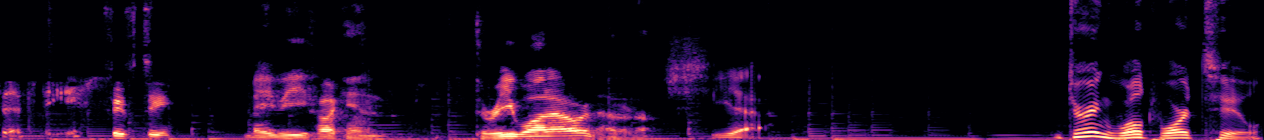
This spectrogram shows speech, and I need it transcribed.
fifty. Fifty. maybe fucking three watt hours. I don't know. Yeah. During World War II,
